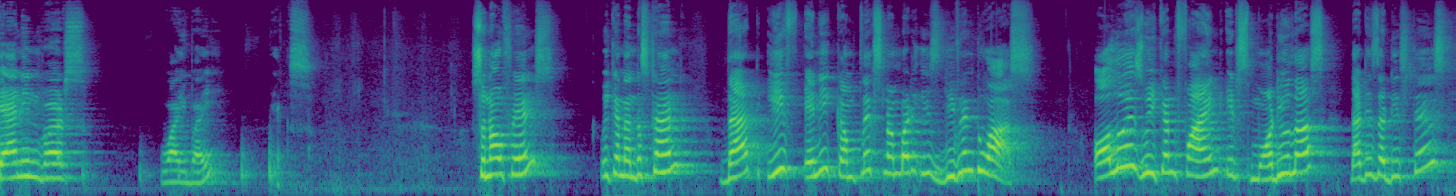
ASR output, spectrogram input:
tan inverse y by x. So, now friends we can understand that if any complex number is given to us always we can find its modulus that is the distance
